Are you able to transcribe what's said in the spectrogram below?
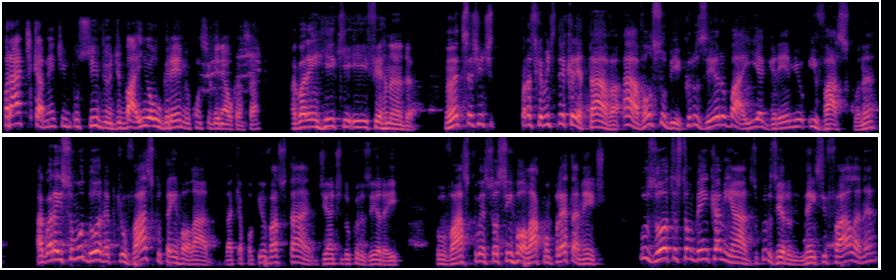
praticamente impossível de Bahia ou Grêmio conseguirem alcançar. Agora, Henrique e Fernanda, antes a gente praticamente decretava: ah, vão subir Cruzeiro, Bahia, Grêmio e Vasco, né? Agora isso mudou, né? Porque o Vasco está enrolado. Daqui a pouquinho o Vasco está diante do Cruzeiro aí. O Vasco começou a se enrolar completamente. Os outros estão bem encaminhados. O Cruzeiro nem se fala, né?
